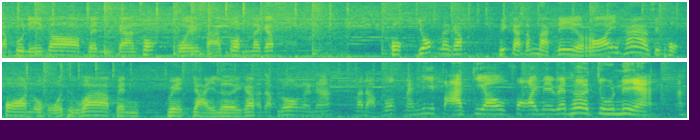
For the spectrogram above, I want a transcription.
กับคู่นี้ก็เป็นการชกมวยสากลนะครับ 6 ยกนะครับ พิกัดน้ำหนักนี่ 156 ปอนด์โอ้โห ถือว่าเป็นเวทใหญ่เลยครับ ระดับโลกเลยนะ ระดับพวกแมนนี่ปาเกียว ฟอยเมเวเทอร์จูเนียร์อะ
